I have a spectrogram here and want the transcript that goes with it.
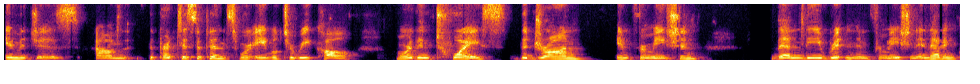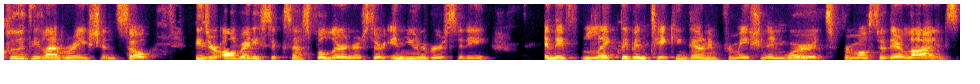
images, um, the participants were able to recall more than twice the drawn information than the written information. And that includes elaboration. So these are already successful learners. They're in university and they've likely been taking down information in words for most of their lives.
